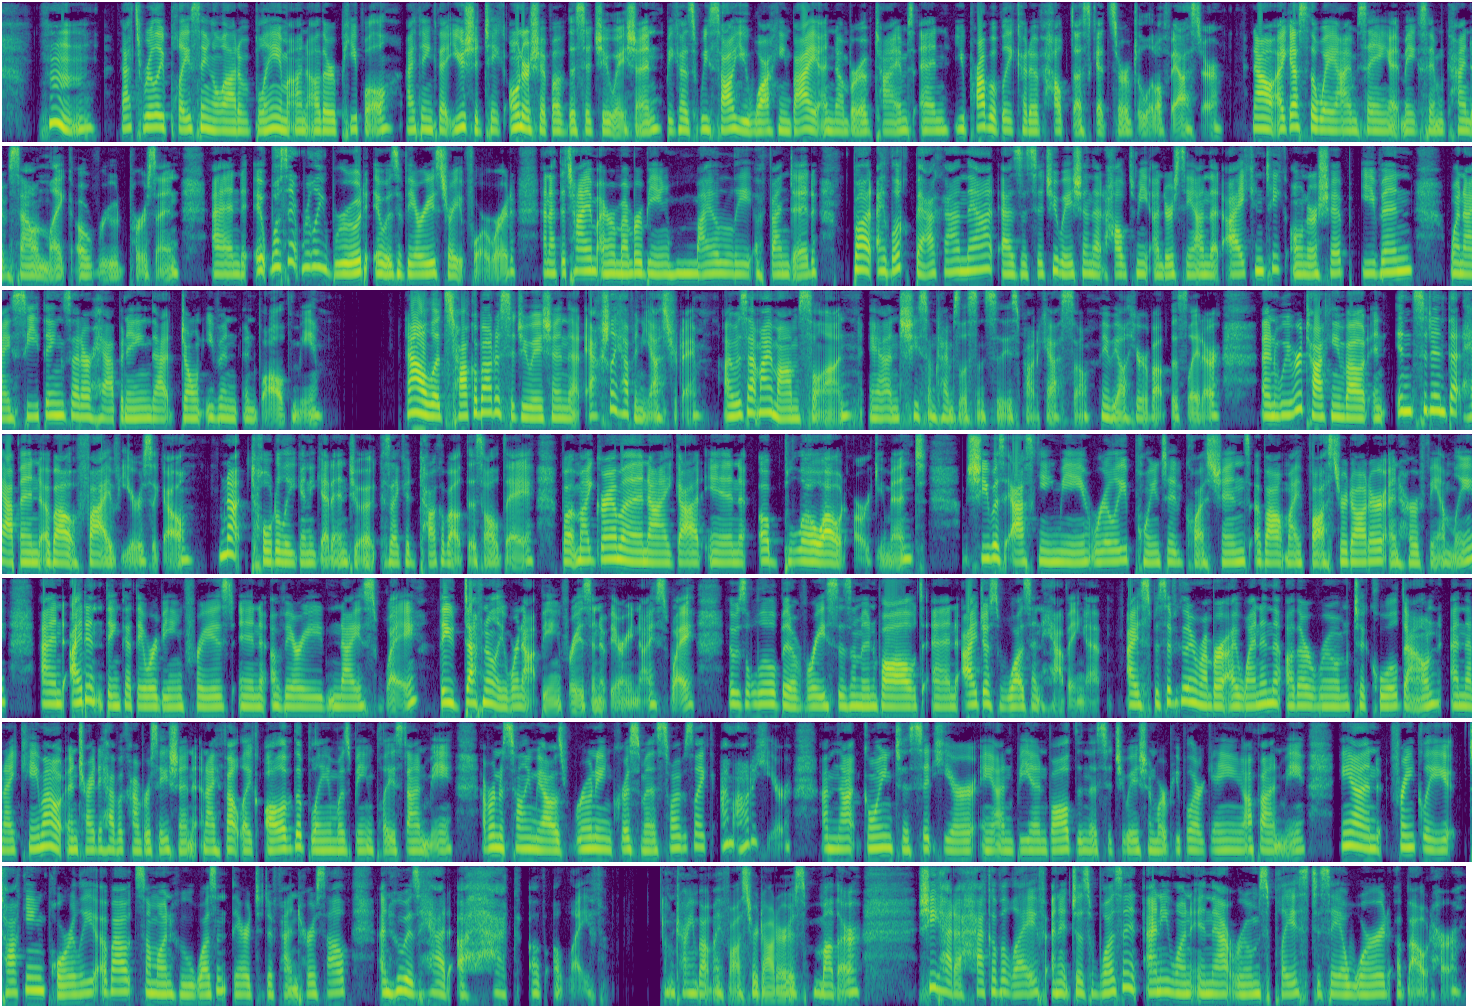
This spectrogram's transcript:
Hmm, that's really placing a lot of blame on other people. I think that you should take ownership of the situation because we saw you walking by a number of times and you probably could have helped us get served a little faster. Now, I guess the way I'm saying it makes him kind of sound like a rude person. And it wasn't really rude, it was very straightforward. And at the time, I remember being mildly offended. But I look back on that as a situation that helped me understand that I can take ownership even when I see things that are happening that don't even involve me. Now, let's talk about a situation that actually happened yesterday. I was at my mom's salon, and she sometimes listens to these podcasts, so maybe I'll hear about this later. And we were talking about an incident that happened about five years ago. I'm not totally going to get into it because I could talk about this all day, but my grandma and I got in a blowout argument. She was asking me really pointed questions about my foster daughter and her family, and I didn't think that they were being phrased in a very nice way. They definitely were not being phrased in a very nice way. There was a little bit of racism involved, and I just wasn't having it. I specifically remember I went in the other room to cool down and then I came out and tried to have a conversation. And I felt like of the blame was being placed on me. Everyone was telling me I was ruining Christmas. So I was like, I'm out of here. I'm not going to sit here and be involved in this situation where people are ganging up on me. And frankly, talking poorly about someone who wasn't there to defend herself and who has had a heck of a life. I'm talking about my foster daughter's mother. She had a heck of a life, and it just wasn't anyone in that room's place to say a word about her.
